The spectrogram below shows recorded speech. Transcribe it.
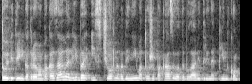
той витрине, которую я вам показала, либо из черного денима тоже показывала, это была витрина Пинко.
